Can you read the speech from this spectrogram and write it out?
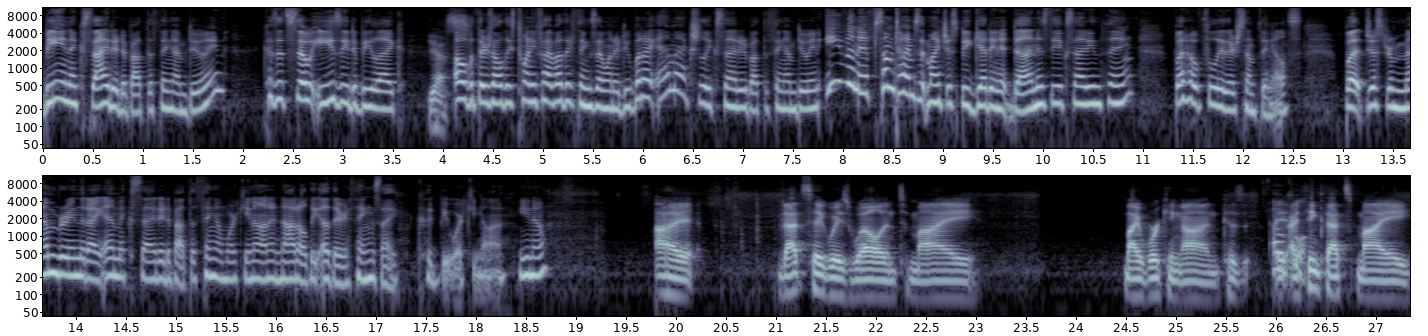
being excited about the thing I'm doing because it's so easy to be like, Yes. oh, but there's all these 25 other things I want to do. But I am actually excited about the thing I'm doing, even if sometimes it might just be getting it done is the exciting thing. But hopefully there's something else. But just remembering that I am excited about the thing I'm working on and not all the other things I could be working on, you know? I that segues well into my my working on because Oh, I, I think that's my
